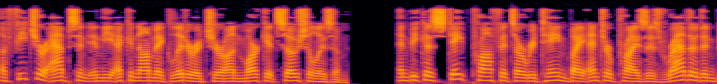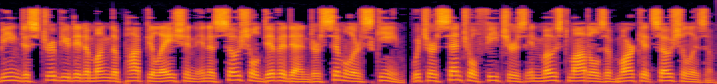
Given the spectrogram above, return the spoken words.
a feature absent in the economic literature on market socialism and because state profits are retained by enterprises rather than being distributed among the population in a social dividend or similar scheme, which are central features in most models of market socialism.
